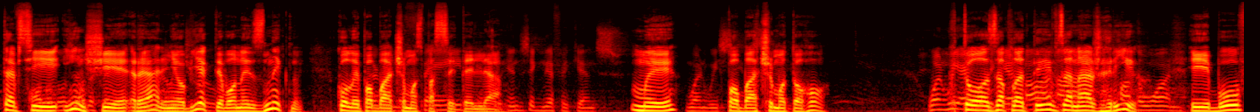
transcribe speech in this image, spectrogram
та всі інші реальні об'єкти, вони зникнуть. Коли побачимо Спасителя, ми побачимо того. Хто заплатив за наш гріх і був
